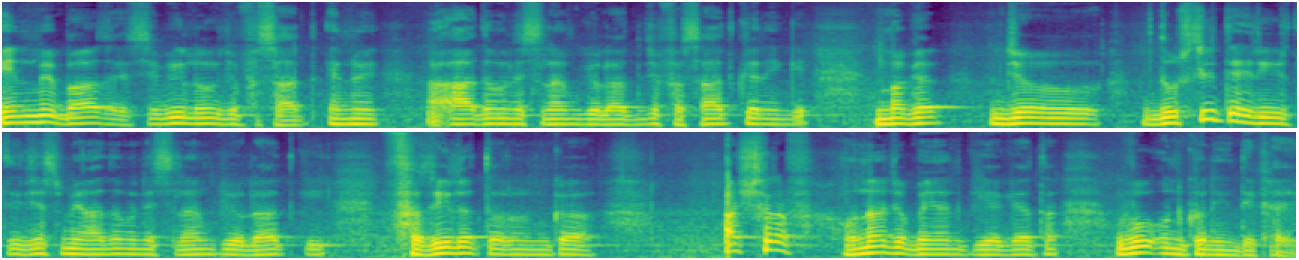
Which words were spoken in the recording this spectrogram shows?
इनमें बाज़ ऐसे भी लोग जो फसाद, इनमें आदम इस्लाम की औलाद जो फसाद करेंगे। मगर जो दूसरी तहरीर थी जिसमें आदम इस्लाम की औलाद की फजीलत और उनका अशरफ होना जो बयान किया गया था, वो उनको नहीं दिखाया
